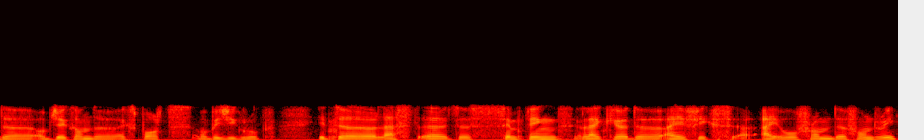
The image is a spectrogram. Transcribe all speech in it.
the object on the export OBJ group it uh, last uh, the same thing like uh, the IFX IO from the Foundry,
